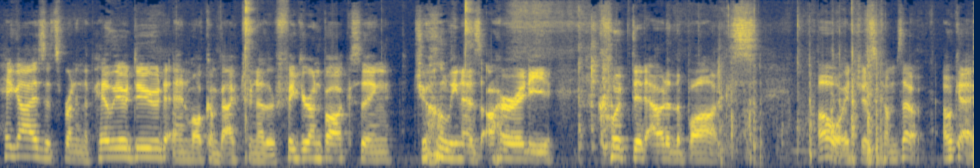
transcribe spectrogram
Hey guys, it's Brennan the Paleo Dude, and welcome back to another figure unboxing. Jolene has already clipped it out of the box. Oh, it just comes out. Okay.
